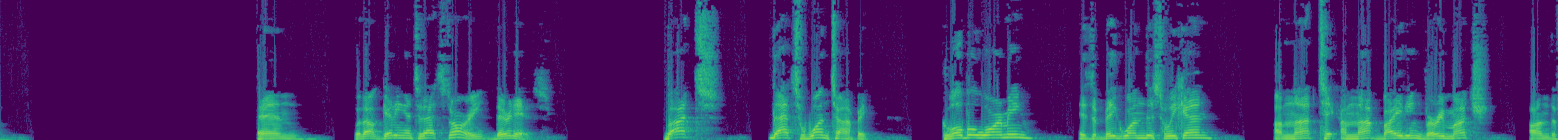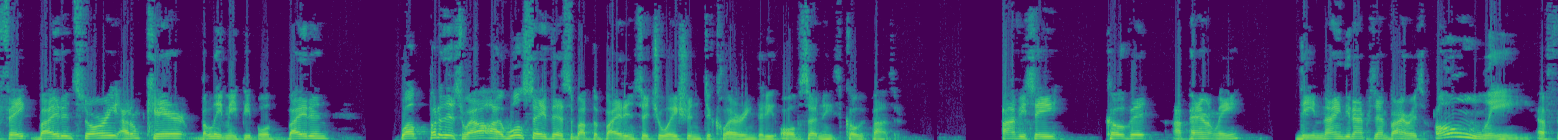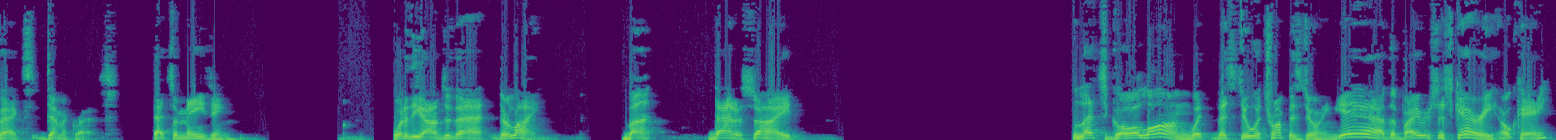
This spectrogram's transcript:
And without getting into that story, there it is. But that's one topic. Global warming is a big one this weekend. I'm not ta- I'm not biting very much on the fake Biden story. I don't care. Believe me, people. Biden. Well, put it this way. I will say this about the Biden situation, declaring that he all of a sudden he's COVID positive. Obviously, COVID apparently the 99% virus only affects Democrats. That's amazing. What are the odds of that? They're lying. But that aside, let's go along with, let's do what Trump is doing. Yeah, the virus is scary. Okay.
